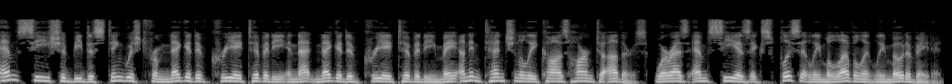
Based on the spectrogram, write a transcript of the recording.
MC should be distinguished from negative creativity in that negative creativity may unintentionally cause harm to others, whereas MC is explicitly malevolently motivated.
